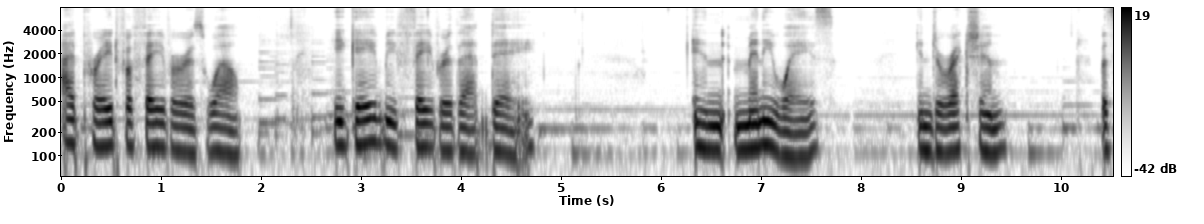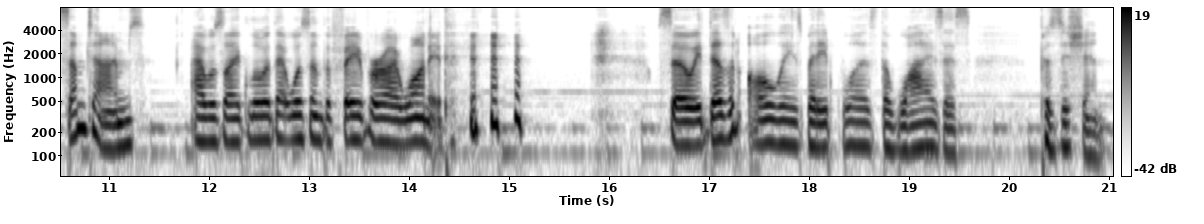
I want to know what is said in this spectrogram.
I had prayed for favor as well. He gave me favor that day in many ways, in direction. But sometimes I was like, Lord, that wasn't the favor I wanted. so it doesn't always, but it was the wisest position.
